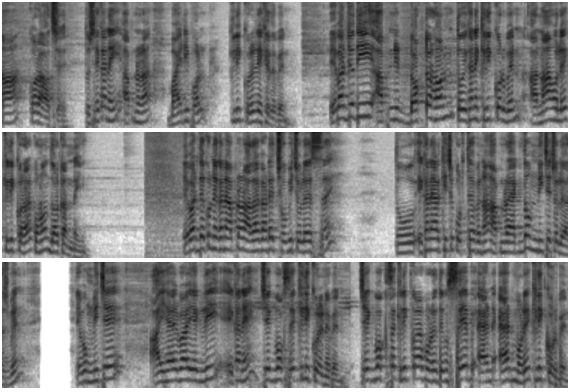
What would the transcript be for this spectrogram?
না করা আছে। তো সেখানেই আপনারা বাই ডিফল্ট ক্লিক করে রেখে দেবেন। এবার যদি আপনি ডক্টর হন, তো এখানে ক্লিক করবেন। আর না হলে ক্লিক করার কোনো দরকার নেই। এবার দেখুন এখানে আপনার আধার কার্ডের ছবি চলে এসছে। তো এখানে আর কিছু করতে হবে না, আপনারা একদম নিচে চলে আসবেন। এবং নিচে আই হ্যার বাই এগ্রি এখানে চেক বক্সে ক্লিক করে নেবেন। চেক বক্সে ক্লিক করার পরে দেখুন সেভ অ্যান্ড অ্যাড মোডে ক্লিক করবেন।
